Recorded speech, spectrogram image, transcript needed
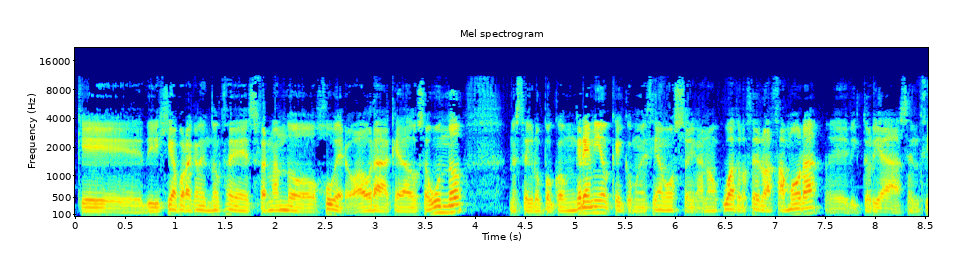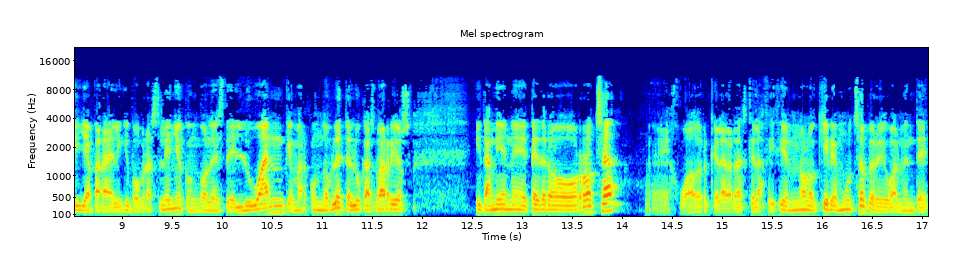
que dirigía por aquel entonces Fernando Jubero. Ahora ha quedado segundo en este grupo con Gremio, que como decíamos se ganó 4-0 a Zamora. Eh, victoria sencilla para el equipo brasileño con goles de Luan, que marcó un doblete, Lucas Barrios y también eh, Pedro Rocha, jugador que la verdad es que la afición no lo quiere mucho, pero igualmente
